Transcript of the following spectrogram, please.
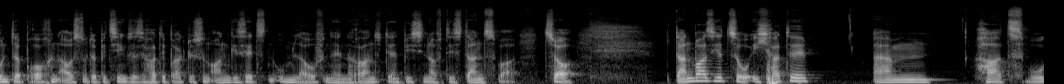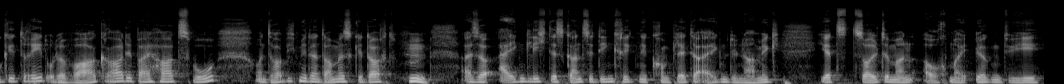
unterbrochen aus oder beziehungsweise hatte praktisch einen angesetzten umlaufenden Rand, der ein bisschen auf Distanz war. So, dann war es jetzt so, ich hatte ähm, H2 gedreht oder war gerade bei H2 und da habe ich mir dann damals gedacht, hm, also eigentlich das ganze Ding kriegt eine komplette Eigendynamik. Jetzt sollte man auch mal irgendwie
